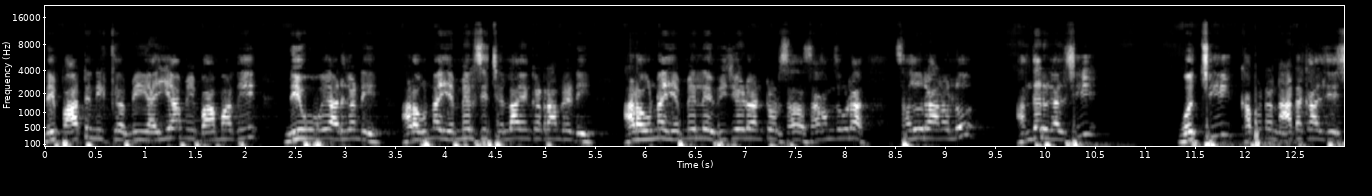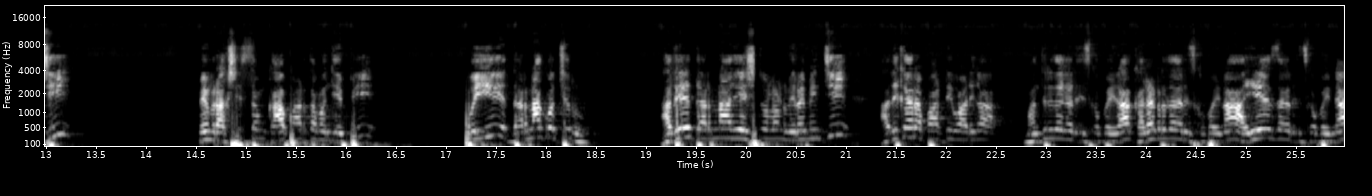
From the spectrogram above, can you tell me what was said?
నీ పార్టీ నీ మీ అయ్యా మీ బామ్మది నీవు పోయి అడగండి. ఆడ ఉన్న ఎమ్మెల్సీ చెల్లా వెంకటరామరెడ్డి ఆడ ఉన్న ఎమ్మెల్యే విజయుడు అంటూ సగం కూడా చదువు రానోళ్ళు అందరు కలిసి వచ్చి కపట నాటకాలు చేసి మేము రక్షిస్తాం కాపాడతామని చెప్పి పోయి ధర్నాకు వచ్చారు. అదే ధర్నా చేసిన వాళ్ళను విరమించి అధికార పార్టీ వాడిగా మంత్రి దగ్గర తీసుకుపోయినా కలెక్టర్ దగ్గర తీసుకుపోయినా ఐఏఎస్ దగ్గర తీసుకుపోయినా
